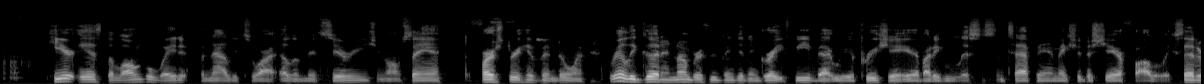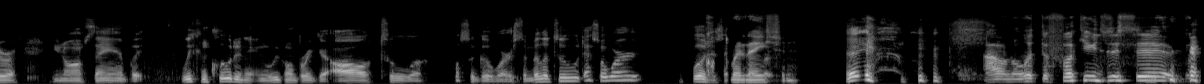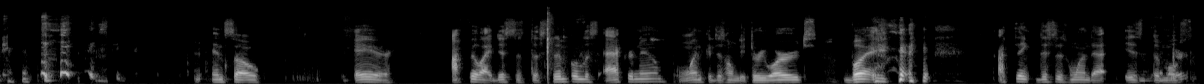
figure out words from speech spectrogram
Here is the long awaited finale to our Element series. You know what I'm saying? The first three have been doing really good in numbers. We've been getting great feedback. We appreciate everybody who listens and tap in. Make sure to share, follow, etc. You know what I'm saying? But we concluded it and we're gonna bring it all to a what's a good word? Similitude? That's a word. We'll just combination. I don't know what the fuck you just said. and so, air. I feel like this is the simplest acronym. One could just only three words, but I think this is one that is the most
